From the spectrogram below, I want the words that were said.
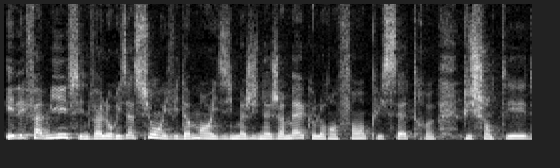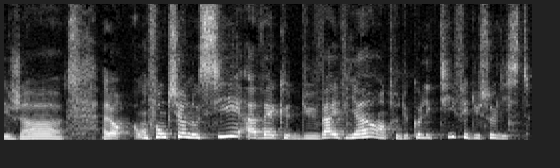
Et les familles, c'est une valorisation, évidemment. Ils n'imaginaient jamais que leur enfant puisse, être, puisse chanter déjà. Alors, on fonctionne aussi avec du va-et-vient entre du collectif et du soliste.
